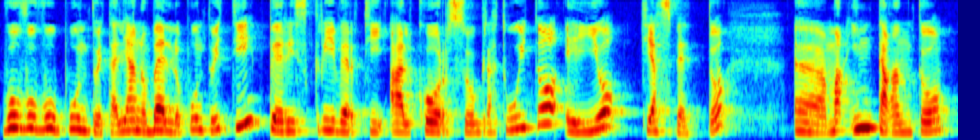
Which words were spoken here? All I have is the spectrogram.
www.italianobello.it per iscriverti al corso gratuito e io ti aspetto, uh, ma intanto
